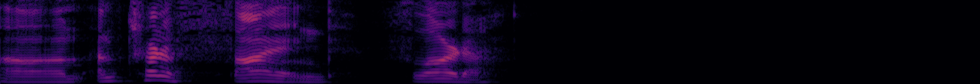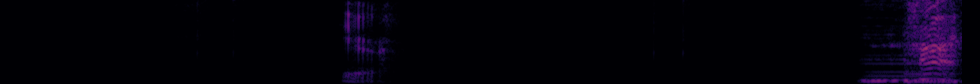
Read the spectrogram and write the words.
Um, I'm trying to find Florida. Here. Hi.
